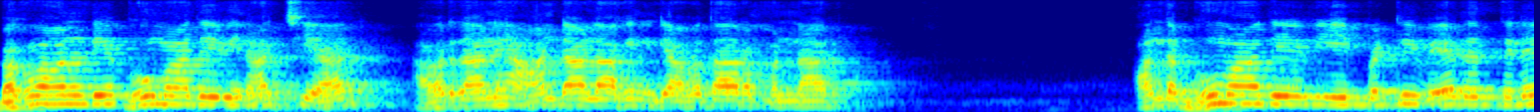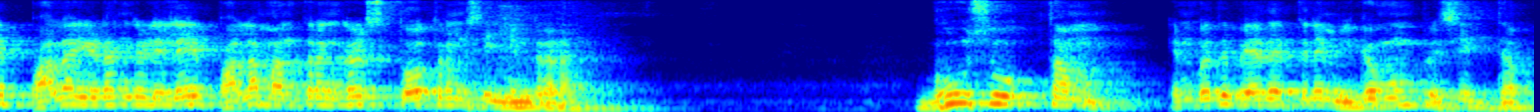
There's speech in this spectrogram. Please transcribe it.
பகவானுடைய பூமாதேவி நாச்சியார் அவர்தானே ஆண்டாளாக இங்கே அவதாரம் பண்ணார். அந்த பூமாதேவியை பற்றி வேதத்திலே பல இடங்களிலே பல மந்திரங்கள் ஸ்தோத்திரம் செய்கின்றன. பூசூக்தம் என்பது வேதத்திலே மிகவும் பிரசித்தம்.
